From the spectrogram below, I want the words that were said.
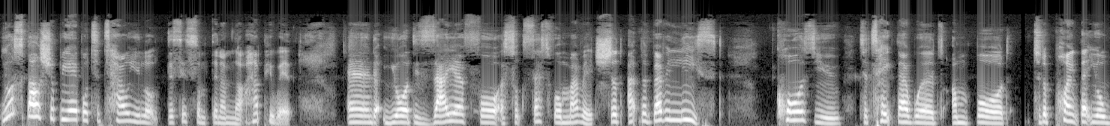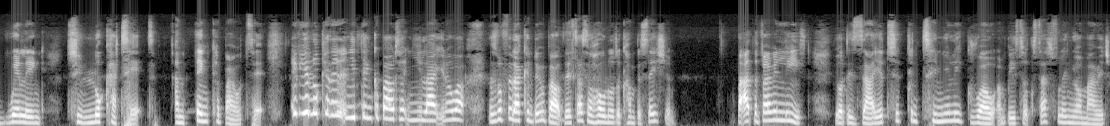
your spouse should be able to tell you look this is something i'm not happy with and your desire for a successful marriage should at the very least cause you to take their words on board to the point that you're willing to look at it and think about it. If you look at it and you think about it and you're like, you know what, there's nothing I can do about this, that's a whole other conversation. But at the very least, your desire to continually grow and be successful in your marriage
